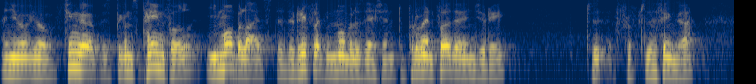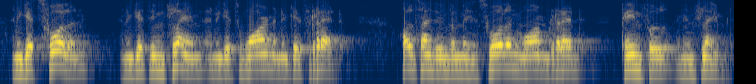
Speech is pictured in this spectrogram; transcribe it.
and your, your finger becomes painful, immobilized. There's a reflex immobilization to prevent further injury to, to the finger. And it gets swollen, and it gets inflamed, and it gets warm, and it gets red. All signs of inflammation swollen, warm, red, painful, and inflamed.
